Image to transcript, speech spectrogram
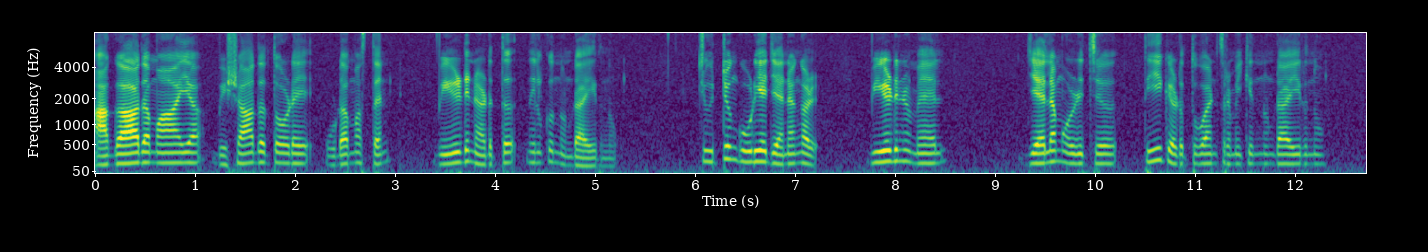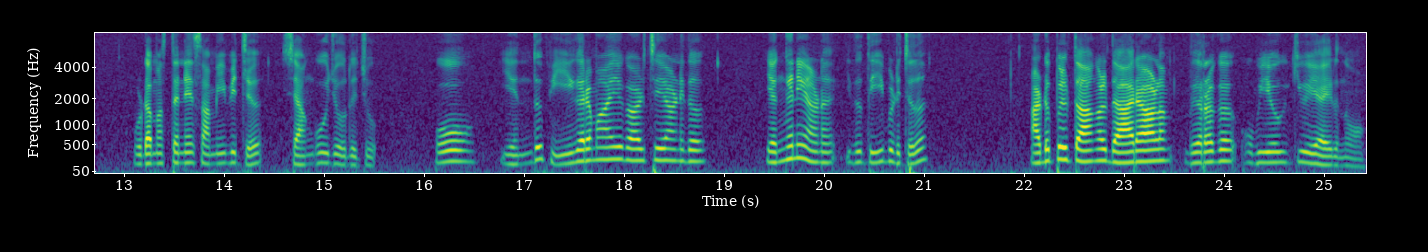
അഗാധമായ വിഷാദത്തോടെ ഉടമസ്ഥൻ വീടിനടുത്ത് നിൽക്കുന്നുണ്ടായിരുന്നു. ചുറ്റും കൂടിയ ജനങ്ങൾ വീടിനുമേൽ ജലമൊഴിച്ച് തീ കെടുത്തുവാൻ ശ്രമിക്കുന്നുണ്ടായിരുന്നു. ഉടമസ്ഥനെ സമീപിച്ച് ശങ്കു ചോദിച്ചു ഓ എന്തു ഭീകരമായ കാഴ്ചയാണിത്? എങ്ങനെയാണ് ഇത് തീ പിടിച്ചത്? അടുപ്പിൽ താങ്കൾ ധാരാളം വിറക് ഉപയോഗിക്കുകയായിരുന്നുവോ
